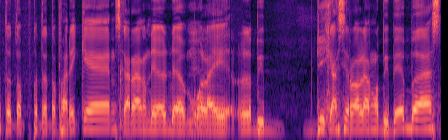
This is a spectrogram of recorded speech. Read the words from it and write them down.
ketutup ketutup Hurricane sekarang dia udah mulai lebih dikasih role yang lebih bebas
